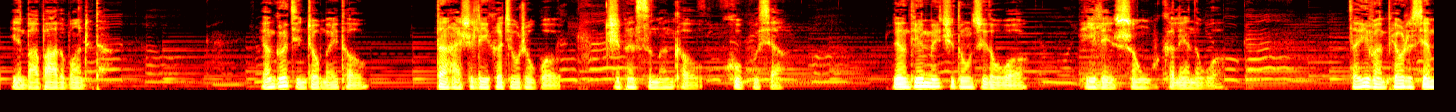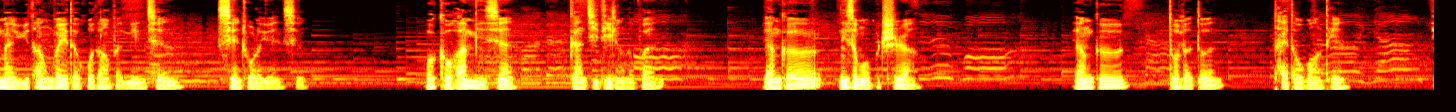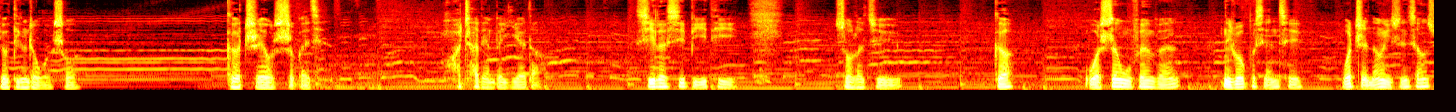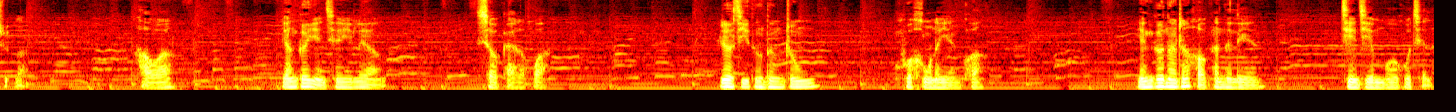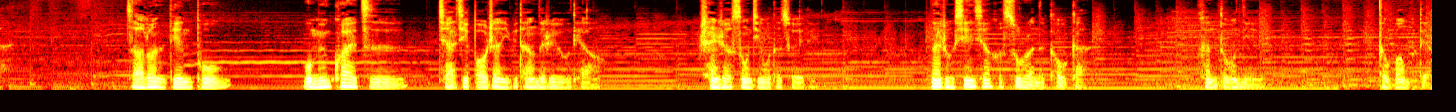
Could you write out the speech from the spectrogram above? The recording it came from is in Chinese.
眼巴巴的望着他。杨哥紧皱眉头，但还是立刻揪着我，直奔司门口户部巷。两天没吃东西的我，一脸生无可恋的我。在一碗飘着鲜美鱼汤味的糊汤粉面前现出了原形。我口含米线，感激涕零地问：“杨哥，你怎么不吃啊？”杨哥顿了顿，抬头望天，又盯着我说：“哥只有十块钱。”我差点被噎到，吸了吸鼻涕，说了句：“哥，我身无分文，你若不嫌弃，我只能以身相许了。”好啊，杨哥眼前一亮，笑开了花。热气腾腾中，我红了眼眶。杨哥那张好看的脸渐渐模糊起来。杂乱的店铺，我们用筷子夹起饱蘸鱼汤的热油条，趁热送进我的嘴里。那种鲜香和酥软的口感，很多年都忘不掉。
